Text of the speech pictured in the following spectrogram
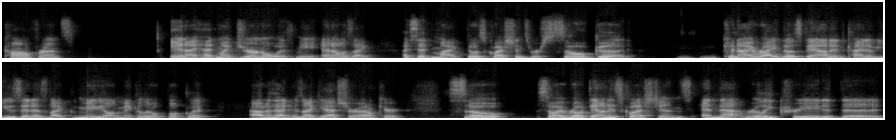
conference, and I had my journal with me, and I was like, I said, Mike, those questions were so good Can I write those down and kind of use it as like maybe I'll make a little booklet out of that? And he's like, yeah, sure, I don't care. So so I wrote down his questions, and that really created the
